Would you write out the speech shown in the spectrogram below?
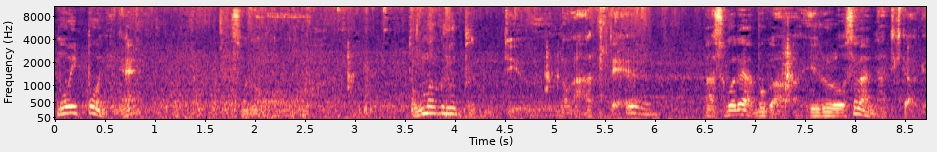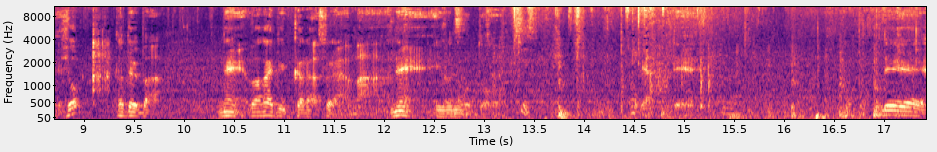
もう一方にねその徳間グループっていうのがあって、まあ、そこでは僕はいろいろお世話になってきたわけでしょ。例えばね若い時からそれはまあねいろんなことをやって。で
